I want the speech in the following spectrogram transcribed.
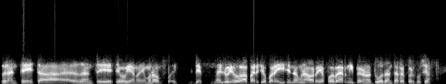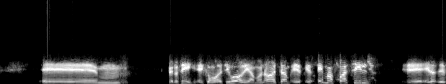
durante esta durante este gobierno, digamos, ¿no? El único que apareció por ahí diciendo alguna barbaridad fue Bernie, pero no tuvo tanta repercusión. Eh, pero sí, es como decís vos, digamos, ¿no? Está, es, es, más fácil eh,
